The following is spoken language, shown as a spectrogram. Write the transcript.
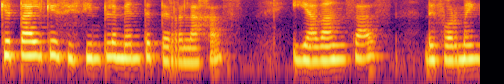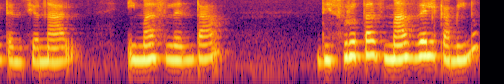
¿Qué tal que si simplemente te relajas y avanzas de forma intencional y más lenta, disfrutas más del camino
